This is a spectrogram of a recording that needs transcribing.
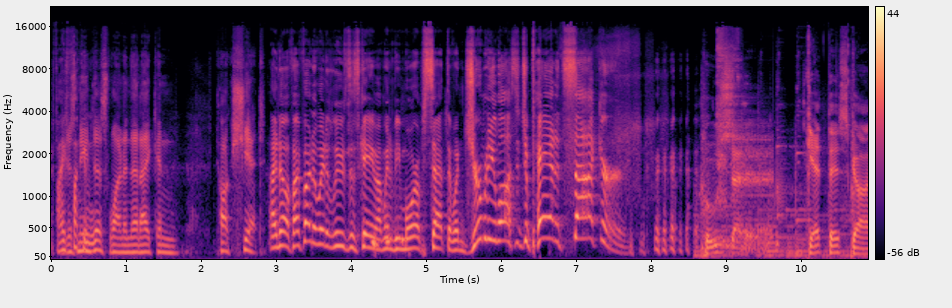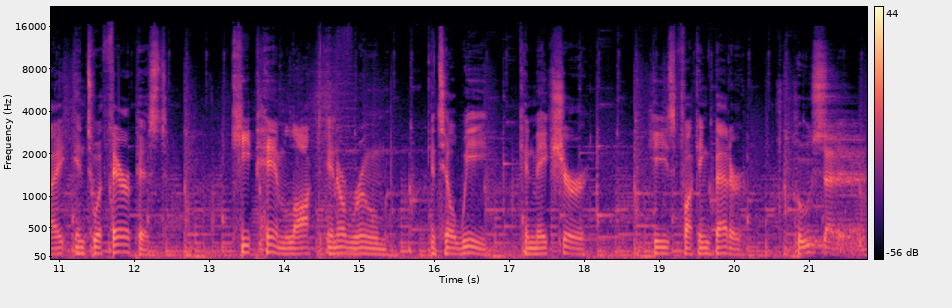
If I I just fucking need this one, and then I can talk shit. I know if I find a way to lose this game, I'm going to be more upset than when Germany lost to Japan at soccer. Who said it? Get this guy into a therapist. Keep him locked in a room until we can make sure he's fucking better. Who said it?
